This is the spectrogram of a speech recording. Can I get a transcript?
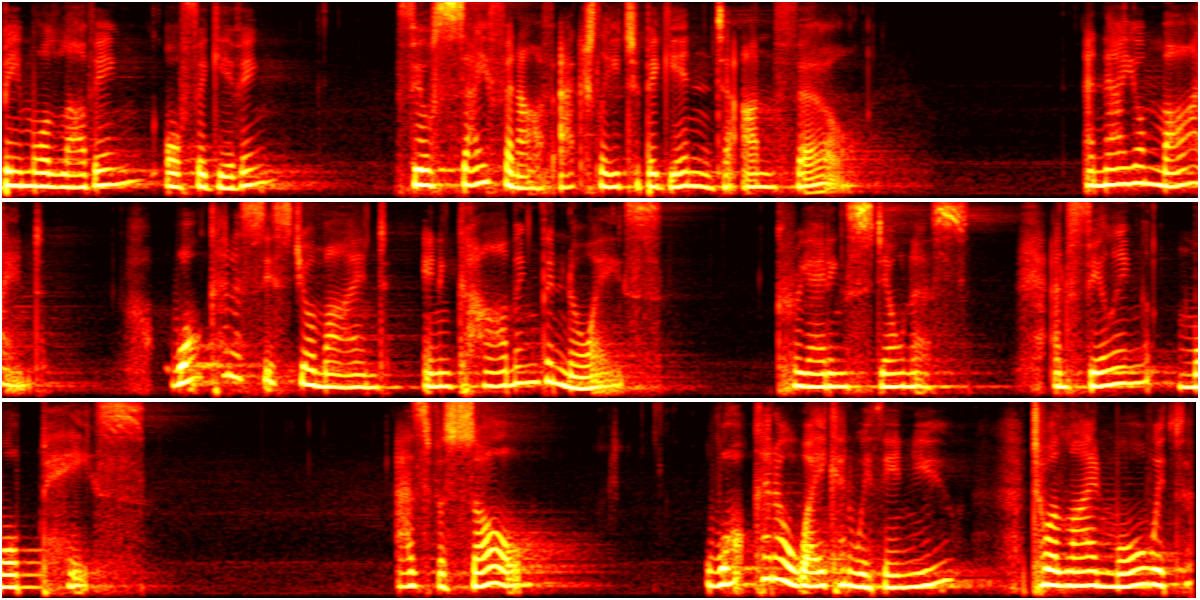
be more loving or forgiving? Feel safe enough actually to begin to unfurl. And now your mind. What can assist your mind in calming the noise, creating stillness, and feeling more peace. As for soul, what can awaken within you to align more with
